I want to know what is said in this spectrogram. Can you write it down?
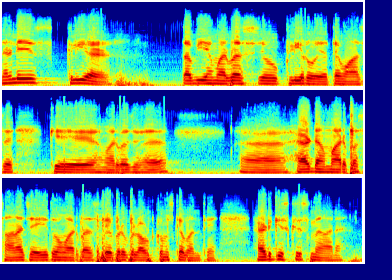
It is clear. तब ये हमारे पास जो क्लियर हो जाता है वहाँ से कि हमारे पास जो है हेड हमारे पास आना चाहिए तो हमारे पास फेवरेबल आउटकम्स क्या बनते हैं? हेड किस किसमें आ रहा है?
